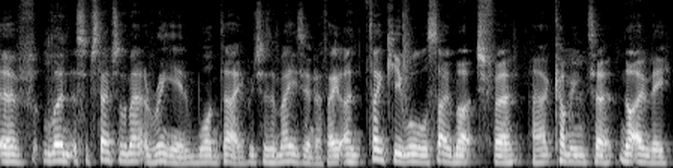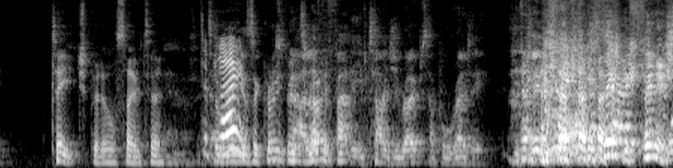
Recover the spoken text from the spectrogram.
have learned a substantial amount of ringing in one day, which is amazing, I think. And thank you all so much for uh, coming to not only teach but also to, To to play. ring as a group. I It's love the great. fact that you've tied your ropes up already. You think you think you're finished.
